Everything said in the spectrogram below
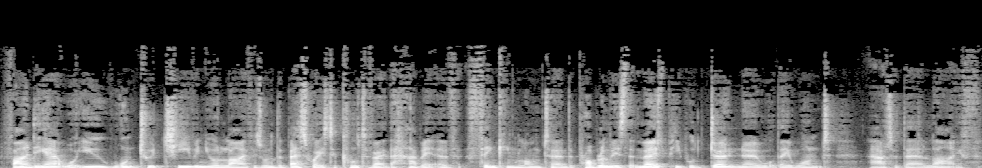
Finding out what you want to achieve in your life is one of the best ways to cultivate the habit of thinking long term. The problem is that most people don't know what they want out of their life.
